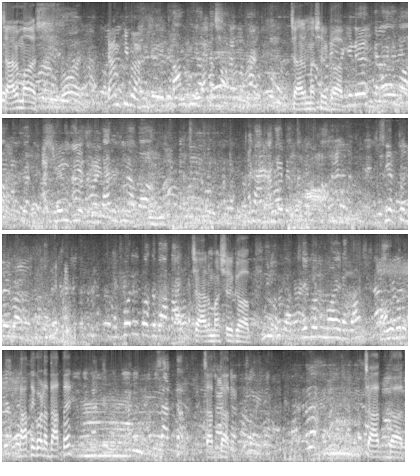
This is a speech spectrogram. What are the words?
চার মাস। চার মাসের গাপ। চার মাসের গাপ। দাঁতে কটা দাঁতে? চার দাঁত। চার দাঁত।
